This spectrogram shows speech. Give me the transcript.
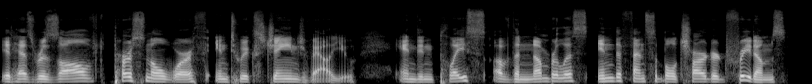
It has resolved personal worth into exchange value, and in place of the numberless indefensible chartered freedoms,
